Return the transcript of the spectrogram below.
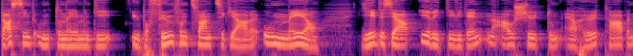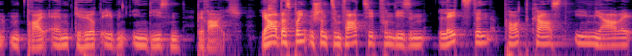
das sind Unternehmen, die über 25 Jahre um mehr jedes Jahr ihre Dividendenausschüttung erhöht haben und 3M gehört eben in diesen Bereich. Ja, das bringt mich schon zum Fazit von diesem letzten Podcast im Jahre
